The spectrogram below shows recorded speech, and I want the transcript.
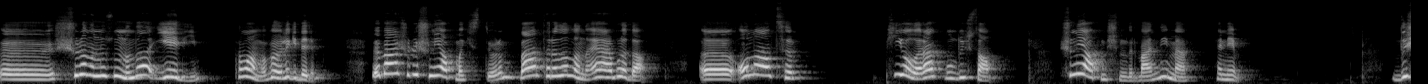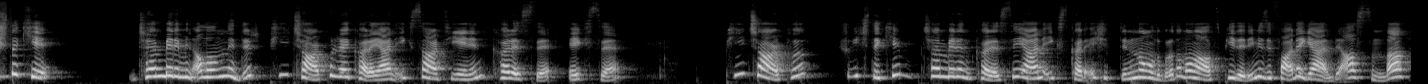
Ee, şuranın uzunluğuna da y diyeyim. Tamam mı? Böyle gidelim. Ve ben şurada şunu yapmak istiyorum. Ben taralı alanı eğer burada 16 e, pi olarak bulduysam şunu yapmışımdır ben değil mi? Hani dıştaki çemberimin alanı nedir? Pi çarpı r kare yani x artı y'nin karesi eksi pi çarpı şu içteki çemberin karesi yani x kare eşittir. Ne oldu buradan? 16 pi dediğimiz ifade geldi. Aslında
